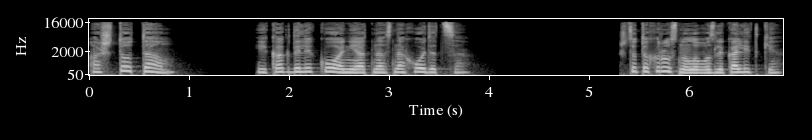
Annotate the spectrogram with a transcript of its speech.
а что там? И как далеко они от нас находятся? Что-то хрустнуло возле калитки.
